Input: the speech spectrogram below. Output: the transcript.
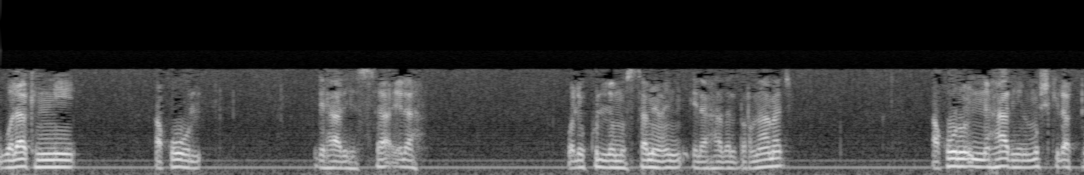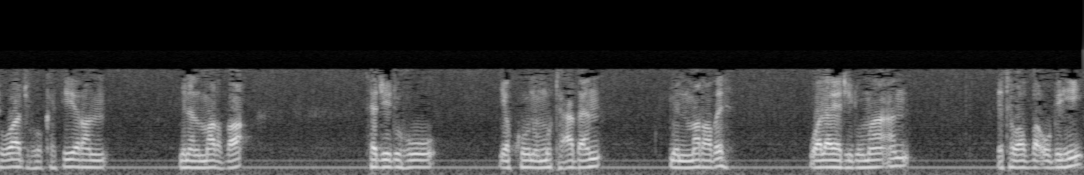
ولكني أقول لهذه السائلة ولكل مستمع إلى هذا البرنامج أقول إن هذه المشكلة تواجه كثيرا من المرضى تجده يكون متعبا من مرضه ولا يجد ماء يتوضأ به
